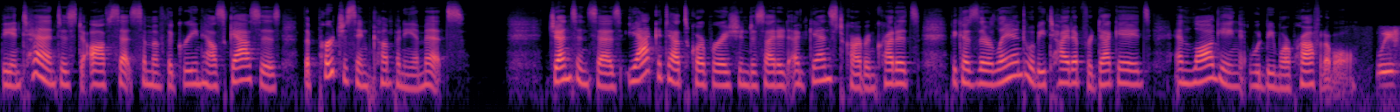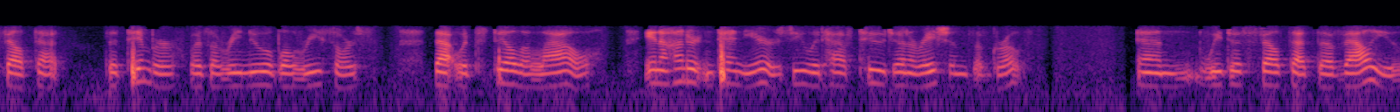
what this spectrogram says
The intent is to offset some of the greenhouse gases the purchasing company emits. Jensen says Yakutat's corporation decided against carbon credits because their land would be tied up for decades and logging would be more profitable. We felt that the timber was a renewable resource that would still allow in 110 years you would have two generations of growth and we just felt that the value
